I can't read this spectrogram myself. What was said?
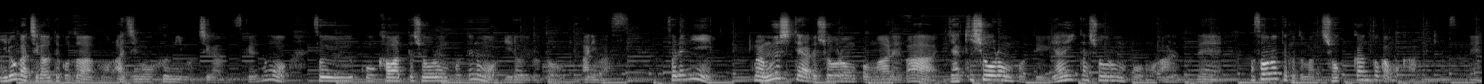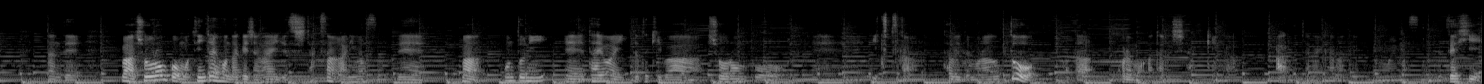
色が違うってことはもう味も風味も違うんですけれどもそういうこう変わった小籠包っていうのもいろいろとあります。それに、まあ、蒸してある小籠包もあれば焼き小籠包っていう焼いた小籠包もあるので、まあ、そうなってくるとまた食感とかも変わってきますよね。なんでまあ、小籠包もティンタイフォンだけじゃないですしたくさんありますので、まあ、本当に、えー、台湾行った時は小籠包を、えー、いくつか食べてもらうとまたこれも新しい発見があるんじゃないかなというふうに思いますのでぜひ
